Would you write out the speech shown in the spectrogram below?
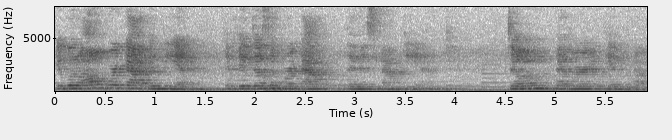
It will all work out in the end. If it doesn't work out, then it's not the end. Don't ever give up.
